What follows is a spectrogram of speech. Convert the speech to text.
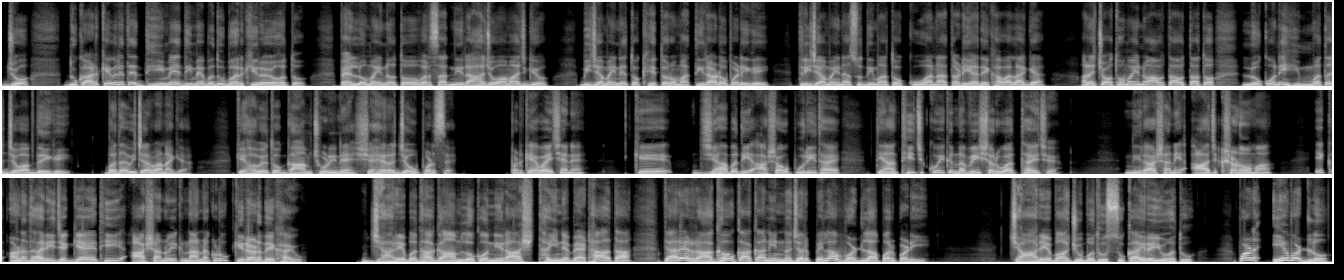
જો દુકાળ કેવી રીતે ધીમે ધીમે બધું ભરખી રહ્યો હતો, પહેલો મહિનો તો વરસાદની રાહ જોવામાં જ ગયો બીજા મહિને તો ખેતરોમાં તિરાડો પડી ગઈ, ત્રીજા મહિના સુધીમાં તો કૂવાના તળિયા દેખાવા લાગ્યા અને ચોથો મહિનો આવતા આવતા તો લોકોની હિંમત જ જવાબ દઈ ગઈ. બધા વિચારવા લાગ્યા કે હવે તો ગામ છોડીને શહેર જ જવું પડશે. પણ કહેવાય છે ને કે જ્યાં બધી આશાઓ પૂરી થાય, ત્યાંથી જ કોઈક નવી શરૂઆત થાય છે. નિરાશાની આ જ ક્ષણોમાં એક અણધારી જગ્યાએથી આશાનું એક નાનકડું કિરણ દેખાયું. જ્યારે બધા ગામ લોકો નિરાશ થઈને બેઠા હતા, ત્યારે રાઘવ કાકાની નજર પેલા વડલા પર પડી. ચારે બાજુ બધું સુકાઈ રહ્યું હતું, પણ એ વડલો,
